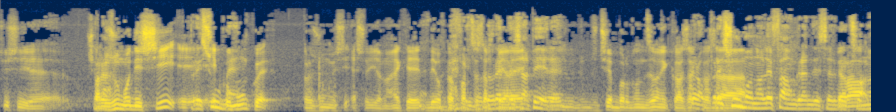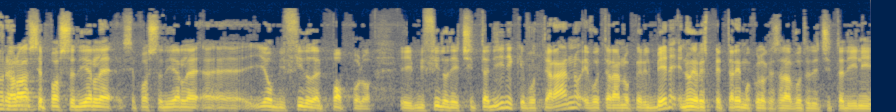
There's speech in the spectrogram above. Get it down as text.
Sì, sì, eh, presumo di sì e, e comunque presumo sì. Adesso io non è che devo per forza sapere, sapere. eh, Lucia Borgonzoni cosa Però cosa presumo non le fa un grande servizio Però, onorevole. però se posso dirle, se posso dirle eh, io mi fido del popolo, e mi fido dei cittadini che voteranno e voteranno per il bene e noi rispetteremo quello che sarà il voto dei cittadini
